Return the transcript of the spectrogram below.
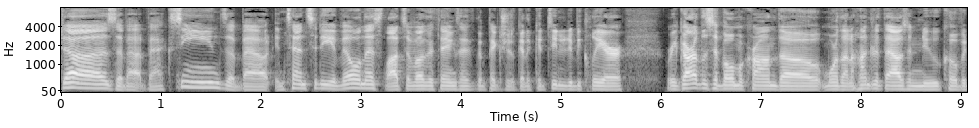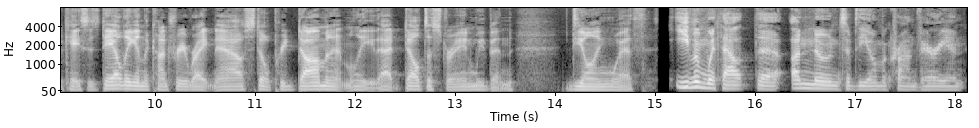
does, about vaccines, about intensity of illness, lots of other things. I think the picture is going to continue to be clear. Regardless of Omicron, though, more than 100,000 new COVID cases daily in the country right now, still predominantly that Delta strain we've been dealing with even without the unknowns of the Omicron variant,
